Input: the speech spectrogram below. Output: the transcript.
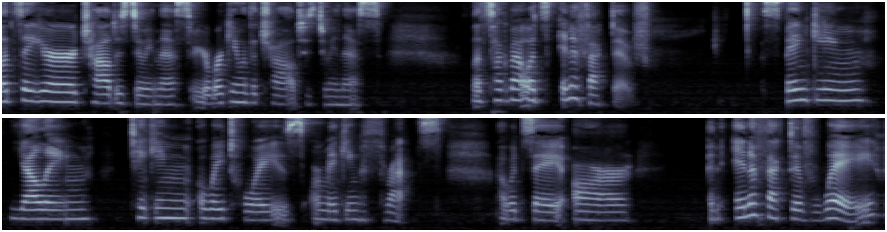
let's say your child is doing this, or you're working with a child who's doing this. Let's talk about what's ineffective spanking, yelling, taking away toys, or making threats, I would say, are an ineffective way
